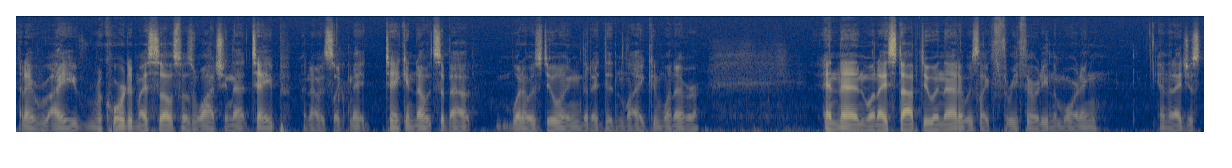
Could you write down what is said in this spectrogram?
And I, I recorded myself, so I was watching that tape, and I was like ma- taking notes about what I was doing that I didn't like and whatever. And then when I stopped doing that, it was like three thirty in the morning, and then I just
